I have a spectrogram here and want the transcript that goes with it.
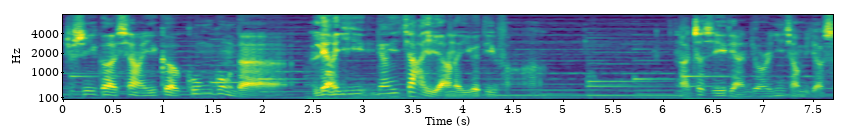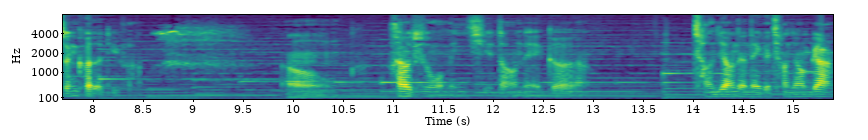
就是一个像一个公共的晾衣晾衣架一样的一个地方啊。那这是一点就是印象比较深刻的地方。嗯，还有就是我们一起到那个长江的那个长江边儿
